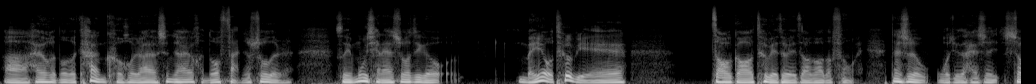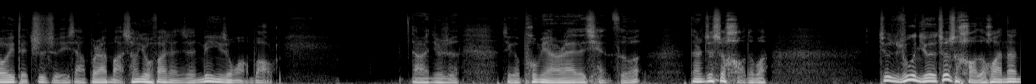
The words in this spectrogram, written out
啊，还有很多的看客，或者还有甚至还有很多反着说的人，所以目前来说这个没有特别糟糕、特别特别糟糕的氛围。但是我觉得还是稍微得制止一下，不然马上又发展成另一种网暴了。当然就是这个扑面而来的谴责，但是这是好的吗？就如果你觉得这是好的话，那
